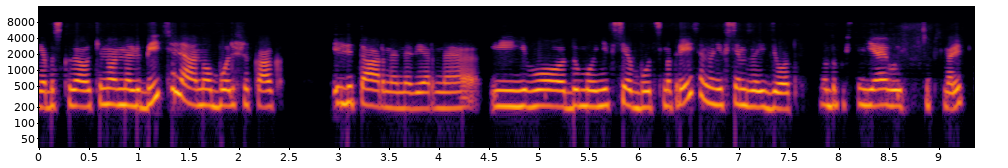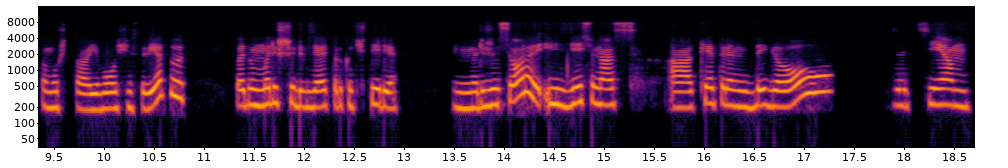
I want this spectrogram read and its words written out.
я бы сказала, кино на любителя, оно больше как элитарное, наверное, и его, думаю, не все будут смотреть, оно не всем зайдет. Ну, допустим, я его хочу посмотреть, потому что его очень советуют. Поэтому мы решили взять только четыре режиссера. И здесь у нас а, Кэтрин Бигелоу, затем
